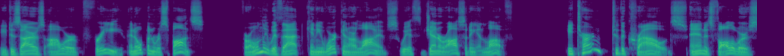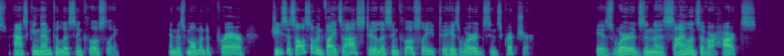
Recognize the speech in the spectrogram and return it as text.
He desires our free and open response, for only with that can he work in our lives with generosity and love. He turned to the crowds and his followers, asking them to listen closely. In this moment of prayer, Jesus also invites us to listen closely to his words in Scripture, his words in the silence of our hearts,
